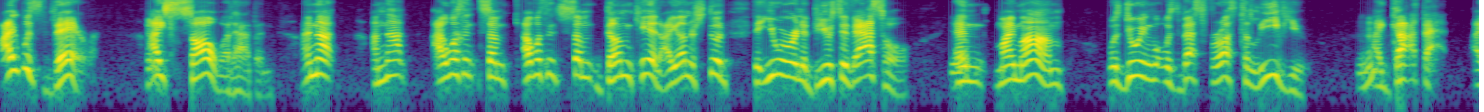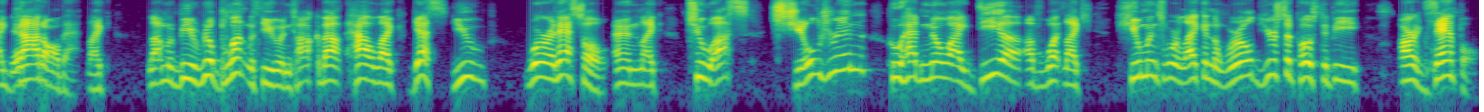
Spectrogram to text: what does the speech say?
I was there. I saw what happened. I'm not. I'm not. I wasn't some. I wasn't some dumb kid. I understood that you were an abusive asshole, Yep. and my mom was doing what was best for us to leave you. Mhm. I got that. I Yep. got all that. Like, I'm gonna be real blunt with you and talk about how, like, yes, you were an asshole, and like to us, children who had no idea of what like humans were like in the world, you're supposed to be our example,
